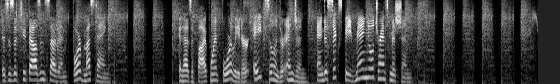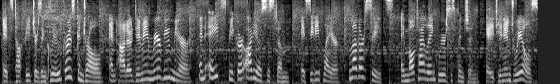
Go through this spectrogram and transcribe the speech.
This is a 2007 Ford Mustang. It has a 5.4-liter eight-cylinder engine and a six-speed manual transmission. Its top features include cruise control, an auto-dimming rearview mirror, an eight-speaker audio system, a CD player, leather seats, a multi-link rear suspension, 18-inch wheels,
